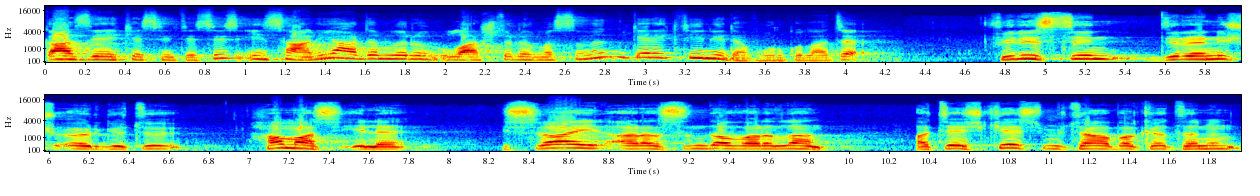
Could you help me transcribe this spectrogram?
Gazze'ye kesintisiz insani yardımların ulaştırılmasının gerektiğini de vurguladı. Filistin Direniş Örgütü Hamas ile İsrail arasında varılan ateşkes mütabakatının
